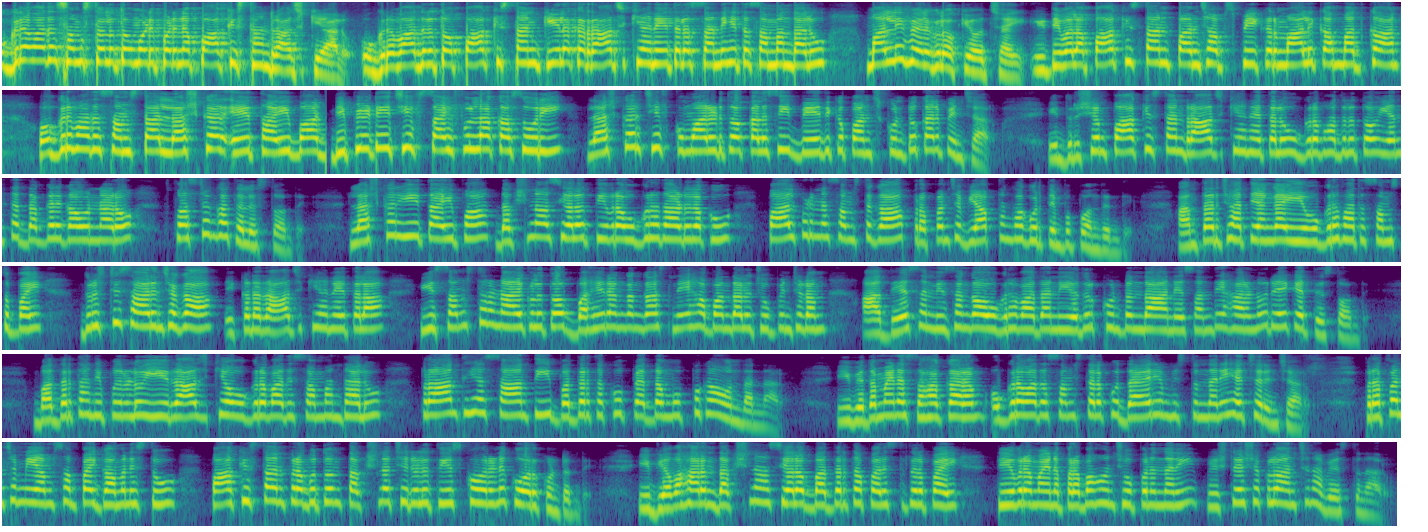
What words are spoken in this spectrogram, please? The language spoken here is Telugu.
ఉగ్రవాద సంస్థలతో ముడిపడిన పాకిస్తాన్ రాజకీయాలు. ఉగ్రవాదులతో పాకిస్తాన్ కీలక రాజకీయ నేతల సన్నిహిత సంబంధాలు మళ్ళీ వెలుగులోకి వచ్చాయి. ఇటీవల పాకిస్తాన్ పంజాబ్ స్పీకర్ మాలిక్ అహ్మద్ ఖాన్ ఉగ్రవాద సంస్థ Lashkar e Taiba deputy chief Saifullah Kasuri Lashkar chief కుమారుడితో కలిసి వేదిక పంచుకుంటూ కనిపించారు. ఈ దృశ్యం పాకిస్తాన్ రాజకీయ నేతలు ఉగ్రవాదులతో ఎంత దగ్గరగా ఉన్నారో స్పష్టంగా తెలుస్తోంది. లష్కర్ ఈ తైబా దక్షిణాసియాలో తీవ్ర ఉగ్రదాడులకు పాల్పడిన సంస్థగా ప్రపంచ వ్యాప్తంగా గుర్తింపు పొందింది. అంతర్జాతీయంగా ఈ ఉగ్రవాద సంస్థపై దృష్టి సారించగా ఇక్కడ రాజకీయ నేతల ఈ సంస్థల నాయకులతో బహిరంగంగా స్నేహ బంధాలు చూపించడం ఆ దేశం నిజంగా ఉగ్రవాదాన్ని ఎదుర్కొంటుందా అనే సందేహాలను రేకెత్తిస్తోంది. భద్రతా నిపుణులు ఈ రాజకీయ ఉగ్రవాది సంబంధాలు ప్రాంతీయ శాంతి భద్రతకు పెద్ద ముప్పుగా ఉందన్నారు. ఈ విధమైన సహకారం ఉగ్రవాద సంస్థలకు ధైర్యం ఇస్తుందని హెచ్చరించారు. ప్రపంచం ఈ అంశంపై గమనిస్తూ పాకిస్తాన్ ప్రభుత్వం తక్షణ చర్యలు తీసుకోవాలని కోరుకుంటుంది. ఈ వ్యవహారం దక్షిణాసియాలో భద్రతా పరిస్థితులపై తీవ్రమైన ప్రభావం చూపనుందని విశ్లేషకులు అంచనా వేస్తున్నారు.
